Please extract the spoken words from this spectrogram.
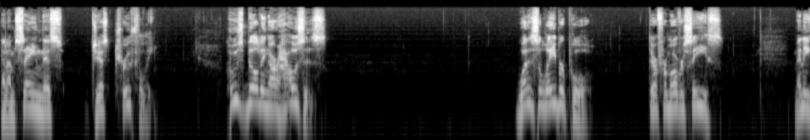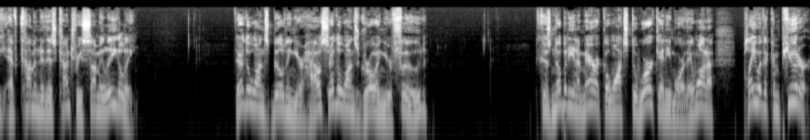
and I'm saying this just truthfully. Who's building our houses? What is the labor pool? They're from overseas. Many have come into this country, some illegally. They're the ones building your house, they're the ones growing your food because nobody in America wants to work anymore. They want to play with a computer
